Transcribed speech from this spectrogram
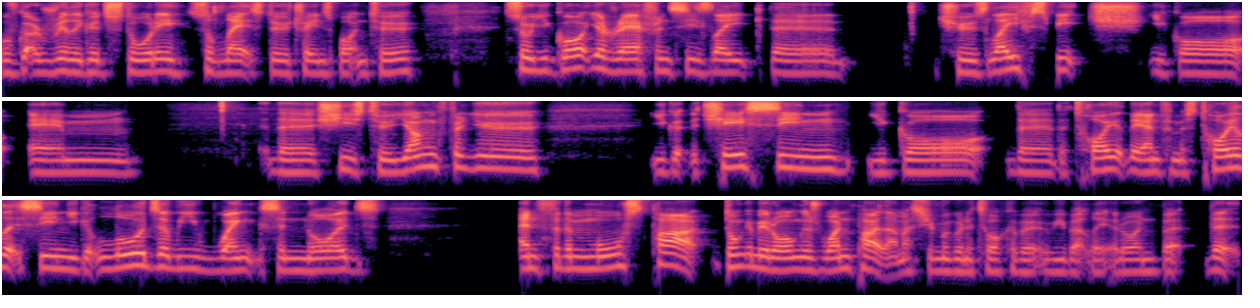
we've got a really good story, so let's do Trainspotting 2. So you got your references like the choose life speech, you got um the she's too young for you, you got the chase scene, you got the the toilet, the infamous toilet scene, you get loads of wee winks and nods. And for the most part, don't get me wrong, there's one part that I'm assuming we're going to talk about a wee bit later on, but the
